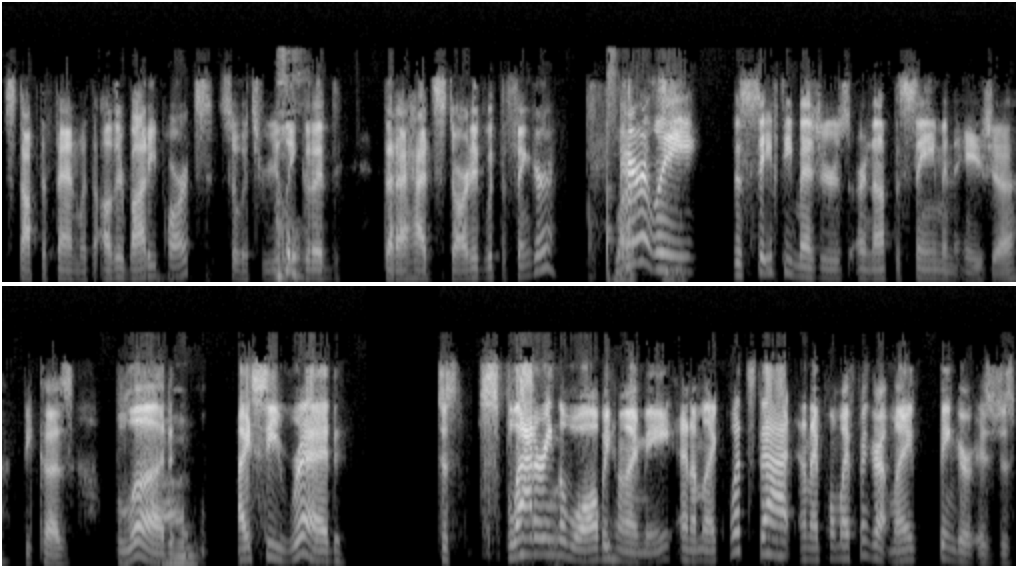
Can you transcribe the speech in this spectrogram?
stopped the fan with other body parts, so it's really Oh. good that I had started with the finger. Apparently, the safety measures are not the same in Asia because blood Um, I see red just splattering the wall behind me, and I'm like, "What's that?" And I pull my finger out. My finger is just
